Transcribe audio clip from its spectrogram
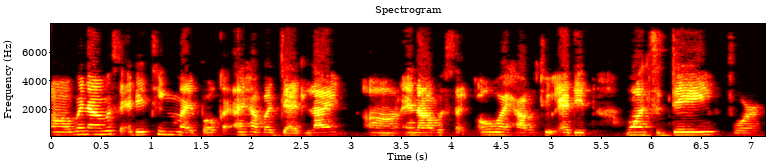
uh, when I was editing my book, I have a deadline, uh, and I was like, oh, I have to edit once a day for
